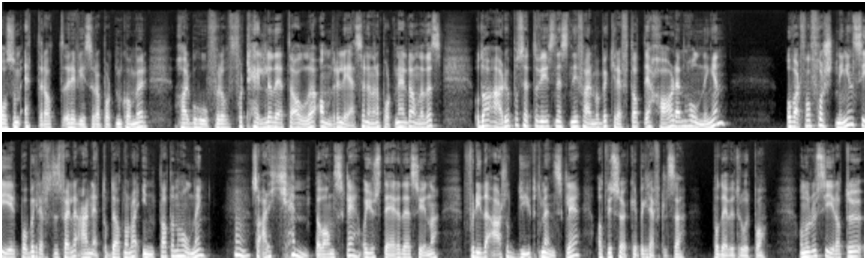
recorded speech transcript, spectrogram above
og som etter at revisorrapporten kommer, har behov for å fortelle det til alle. Andre leser den rapporten helt annerledes. Og da er du jo på sett og vis nesten i ferd med å bekrefte at jeg har den holdningen. Og i hvert fall forskningen sier på bekreftelsesfellet er nettopp det at når du har inntatt en holdning, så er det kjempevanskelig å justere det synet. Fordi det er så dypt menneskelig at vi søker bekreftelse på det vi tror på. Og når du sier at du,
